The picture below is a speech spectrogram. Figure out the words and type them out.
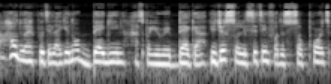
how do I put it? Like you're not begging as per you're a beggar. You're just soliciting for the support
